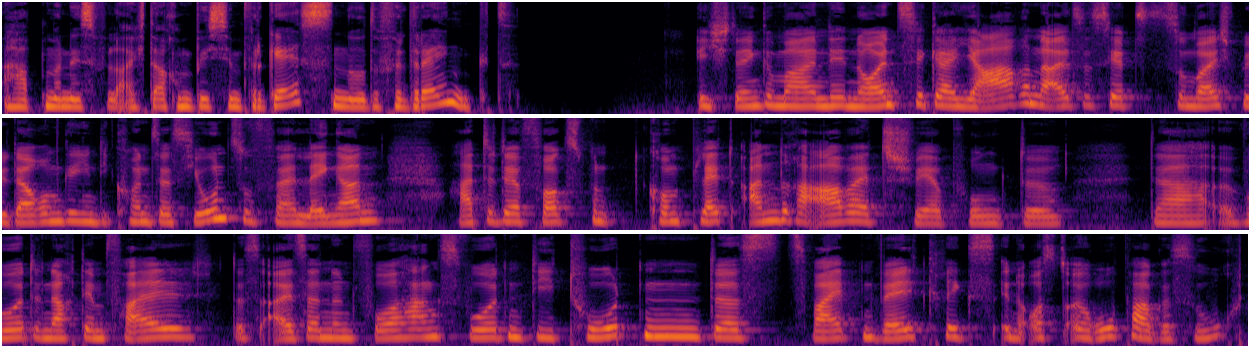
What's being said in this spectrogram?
Hat man es vielleicht auch ein bisschen vergessen oder verdrängt? Ich denke mal, in den 90er Jahren, als es jetzt zum Beispiel darum ging, die Konzession zu verlängern, hatte der Volksbund komplett andere Arbeitsschwerpunkte. Da wurde nach dem Fall des Eisernen Vorhangs wurden die Toten des Zweiten Weltkriegs in Osteuropa gesucht.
